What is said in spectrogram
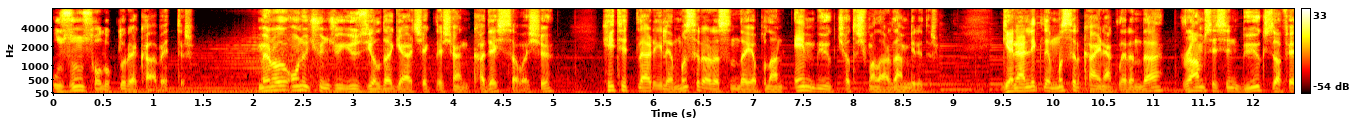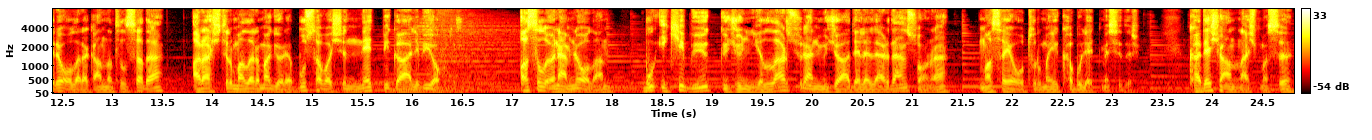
uzun soluklu rekabettir. Mero 13. yüzyılda gerçekleşen Kadeş Savaşı, Hititler ile Mısır arasında yapılan en büyük çatışmalardan biridir. Genellikle Mısır kaynaklarında Ramses'in büyük zaferi olarak anlatılsa da araştırmalarıma göre bu savaşın net bir galibi yoktur. Asıl önemli olan bu iki büyük gücün yıllar süren mücadelelerden sonra masaya oturmayı kabul etmesidir. Kadeş Antlaşması,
